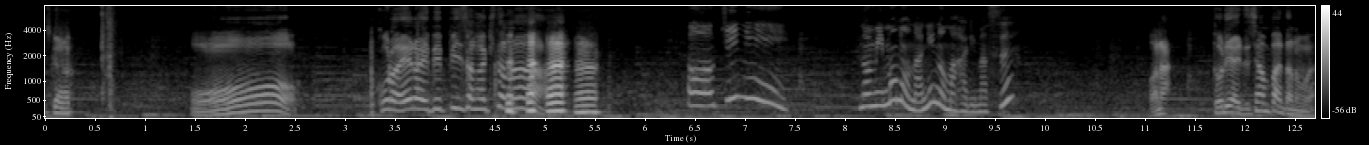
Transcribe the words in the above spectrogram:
This go? おおこらえらいべっぴんさんが来たな。おおきに飲み物何飲まはります？はほなとりあえずシャンパン頼むわ。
